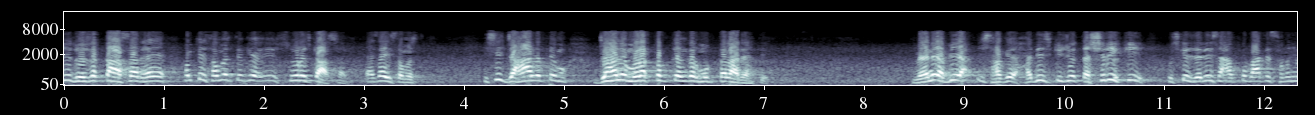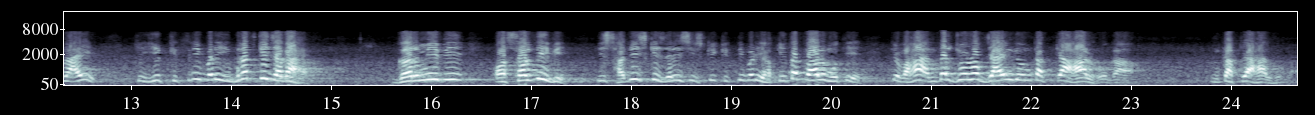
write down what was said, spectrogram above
یہ دوزک کا اثر ہے، ہم تو سمجھتے کہ یہ سورج کا اثر ہے، ایسا ہی سمجھتے اسی جہالت، جہل مرکب کے اندر مبتلا رہتے میں نے ابھی اس حدیث کی جو تشریح کی، اس کے ذریعے سے آپ کو باتیں سمجھ میں آئی کہ یہ کتنی بڑی عبرت کی جگہ ہے۔ گرمی بھی اور سردی بھی، اس حدیث کے ذریعے سے اس کی کتنی بڑی حقیقت معلوم ہوتی ہے کہ وہاں اندر جو لوگ جائیں گے، ان کا کیا حال ہوگا؟ ان کا کیا حال ہوگا؟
